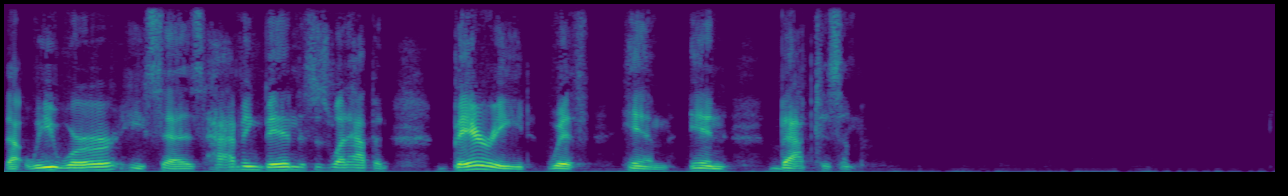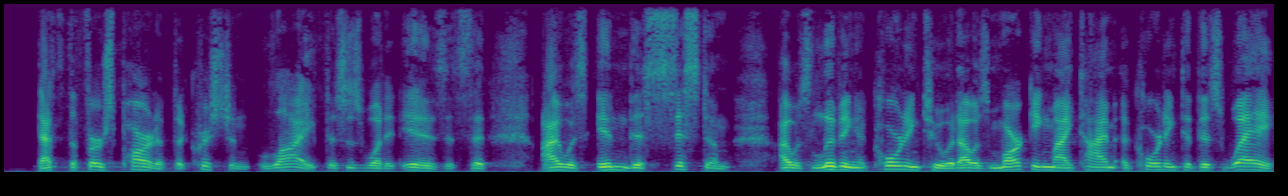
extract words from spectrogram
That we were, he says, having been, this is what happened, buried with him in baptism. That's the first part of the Christian life. This is what it is. It's that I was in this system. I was living according to it. I was marking my time according to this way.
